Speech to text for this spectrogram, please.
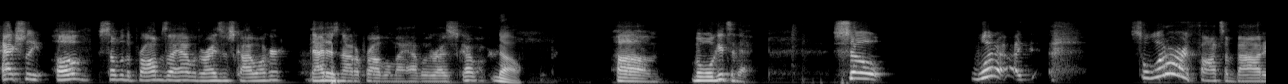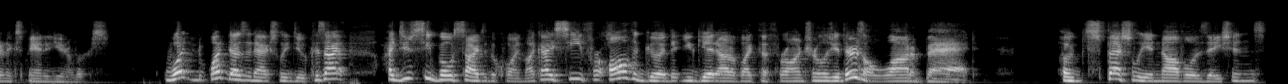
Actually, of some of the problems I have with Rise of Skywalker, that is not a problem I have with Rise of Skywalker. No. Um, but we'll get to that. So, what? So, what are our thoughts about an expanded universe? What what does it actually do? Because I I do see both sides of the coin. Like I see for all the good that you get out of like the Thrawn trilogy, there's a lot of bad, especially in novelizations.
